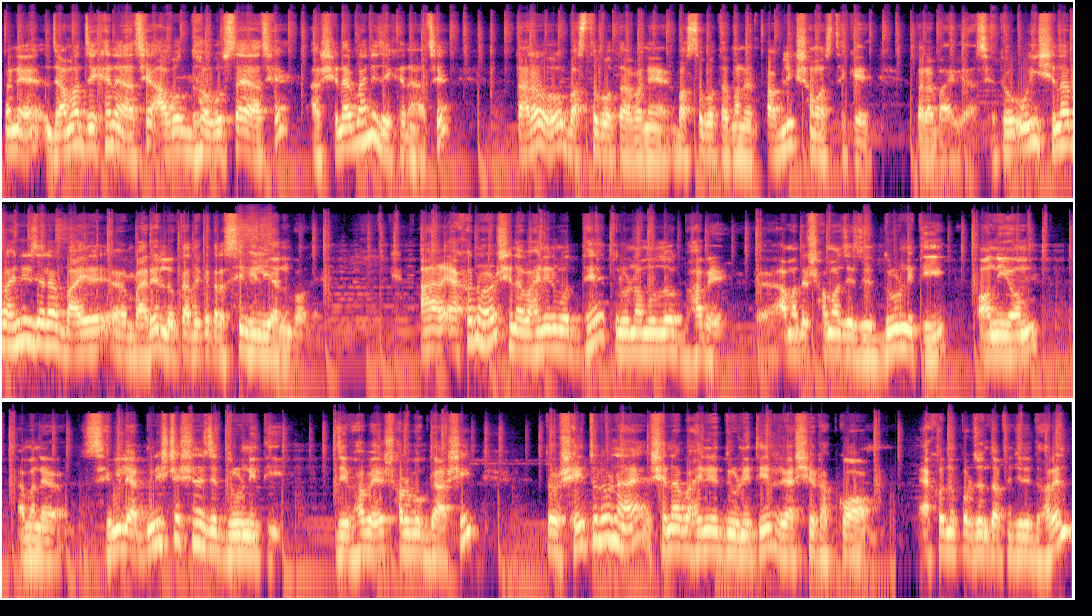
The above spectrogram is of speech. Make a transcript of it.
মানে জামাত যেখানে আছে, আবদ্ধ অবস্থায় আছে আর সেনাবাহিনী যেখানে আছে, তারাও বাস্তবতা মানে বাস্তবতা মানে পাবলিক সমাজ থেকে তারা বাইরে আছে। তো ওই সেনাবাহিনীর যারা বাইরে, বাইরের লোক, তাদেরকে তারা সিভিলিয়ান বলে। আর এখনও সেনাবাহিনীর মধ্যে তুলনামূলকভাবে আমাদের সমাজে যে দুর্নীতি, অনিয়ম মানে সিভিল অ্যাডমিনিস্ট্রেশনের যে দুর্নীতি যেভাবে সর্বগ্রাসী তো সেই তুলনায় সেনাবাহিনীর দুর্নীতির রেশিওটা কম। এখনও পর্যন্ত আপনি যদি ধরেন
